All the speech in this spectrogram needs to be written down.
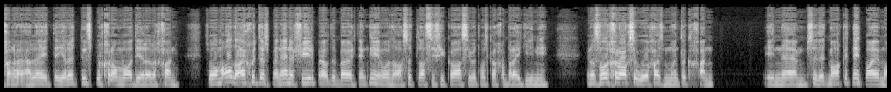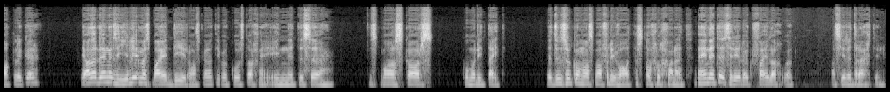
gaan hulle het 'n hele toetsprogram waardeur hulle gaan. So om al daai goeders binne in 'n vuurpyl te bou, ek dink nie ons daar's 'n klassifikasie wat ons kan gebruik hier nie. En ons wil graag so hoog as moontlik gaan. En ehm um, so dit maak dit net baie makliker. Die ander ding is helium is baie duur. Ons kan dit nie bekostig nie en dit is 'n dis maar skaars kommoditeit. Dit is hoekom ons maar vir die waterstof gegaan het. En dit is redelik veilig ook as jy dit reg doen.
